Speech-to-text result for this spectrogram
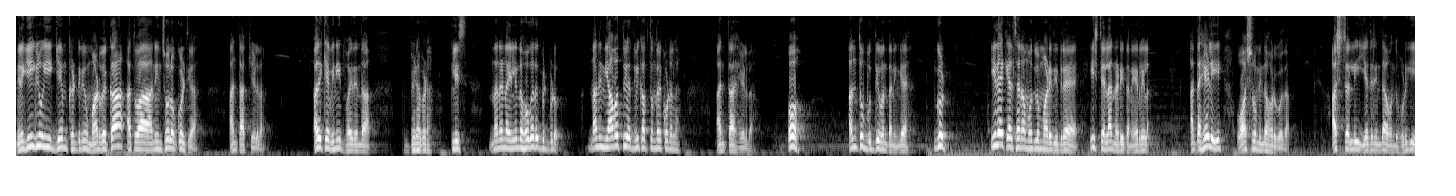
ನಿನಗೀಗಲೂ ಈ ಗೇಮ್ ಕಂಟಿನ್ಯೂ ಮಾಡಬೇಕಾ ಅಥವಾ ನೀನು ಸೋಲ್ ಒಪ್ಕೊಳ್ತೀಯಾ ಅಂತ ಕೇಳ್ದ. ಅದಕ್ಕೆ ವಿನೀತ್ ಭಯದಿಂದ, ಬೇಡ ಬೇಡ ಪ್ಲೀಸ್ ನನ್ನನ್ನು ಇಲ್ಲಿಂದ ಹೋಗೋದಕ್ಕೆ ಬಿಟ್ಬಿಡು. ನಾನು ಇನ್ಯಾವತ್ತೂ ಯದ್ವಿಕಾಗಿ ತೊಂದರೆ ಕೊಡಲ್ಲ. ಅಂತ ಹೇಳ್ದ. ಓಹ್, ಅಂತೂ ಬುದ್ಧಿವಂತ ನಿಂಗೆ. ಗುಡ್. ಇದೇ ಕೆಲಸನ ಮೊದಲು ಮಾಡಿದಿದ್ರೆ ಇಷ್ಟೆಲ್ಲ ನಡೀತಾನೆ ಇರಲಿಲ್ಲ. ಅಂತ ಹೇಳಿ ವಾಶ್ರೂಮಿಂದ ಹೊರಗೋದ. ಅಷ್ಟರಲ್ಲಿ ಎದರಿಂದ ಒಂದು ಹುಡುಗಿ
